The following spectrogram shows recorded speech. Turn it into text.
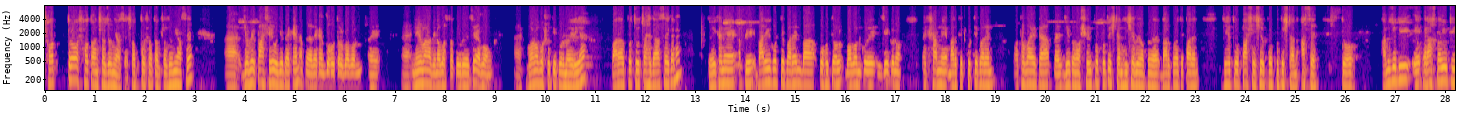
সতেরো শতাংশ জমি আছে, সত্তর শতাংশ জমি আছে। জমির পাশে ওই যে দেখেন, আপনারা দেখেন বহুতল ভবন নির্মাণাধীন অবস্থাতেও রয়েছে এবং ঘনবসতিপূর্ণ এরিয়া ভাড়ার প্রচুর চাহিদা আছে এখানে। তো এখানে আপনি বাড়ি করতে পারেন বা বহুতল ভবন করে যে কোনো সামনে মার্কেট করতে পারেন অথবা এটা যে কোনো শিল্প প্রতিষ্ঠান হিসেবে আপনারা দাঁড় করাতে পারেন যেহেতু পাশে শিল্প প্রতিষ্ঠান আছে। তো আমি যদি রাস্তায় উঠি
